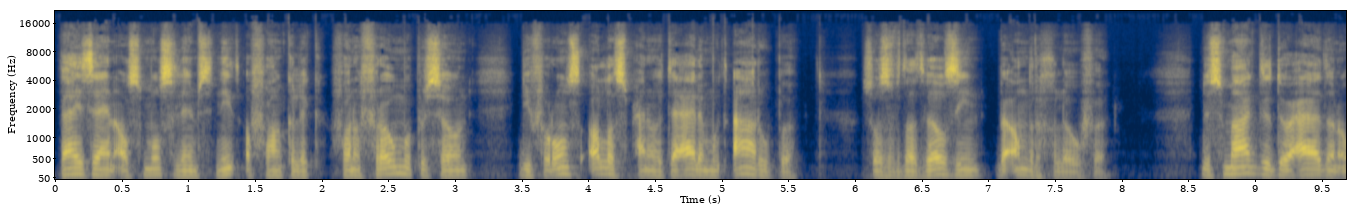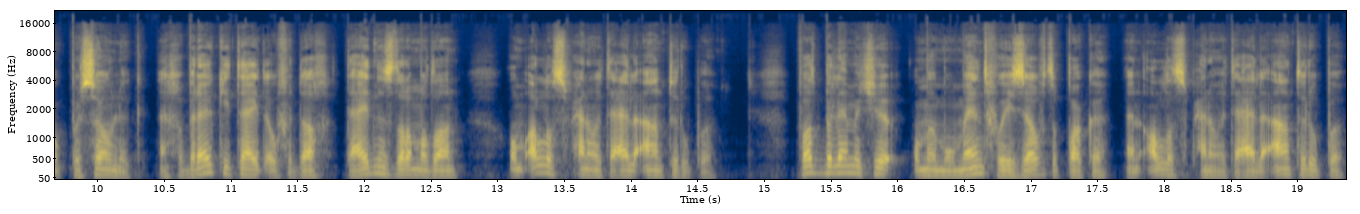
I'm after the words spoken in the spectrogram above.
Wij zijn als moslims niet afhankelijk van een vrome persoon die voor ons Allah subhanahu wa ta'ala moet aanroepen, zoals we dat wel zien bij andere geloven. Dus maak de dua dan ook persoonlijk en gebruik je tijd overdag tijdens de Ramadan om Allah subhanahu wa ta'ala aan te roepen. Wat belemmert je om een moment voor jezelf te pakken en Allah subhanahu wa ta'ala aan te roepen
